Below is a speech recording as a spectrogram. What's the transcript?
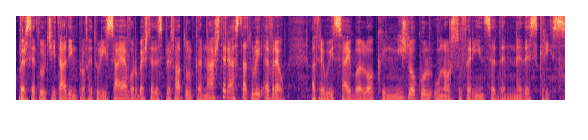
Versetul citat din profetul Isaia vorbește despre faptul că nașterea statului evreu a trebuit să aibă loc în mijlocul unor suferințe de nedescris.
